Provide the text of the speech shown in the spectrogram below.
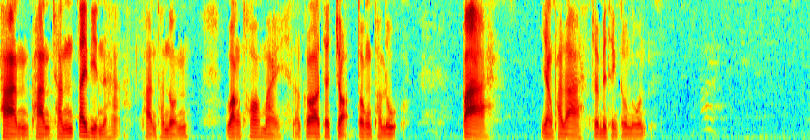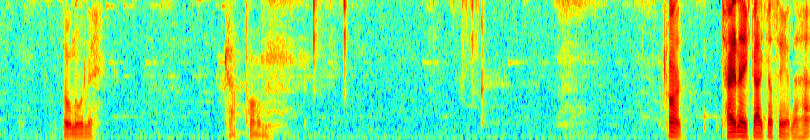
ผ่านผ่านชั้นใต้ดินนะฮะ ผ่านถนนวางท่อใหม่ แล้วก็จะเจาะตรงทะลุป่ายางพาราจนไปถึงตรงนู้น ตรงนู้นเลย ครับผม ก็ใช้ในการเกษตรนะฮะ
